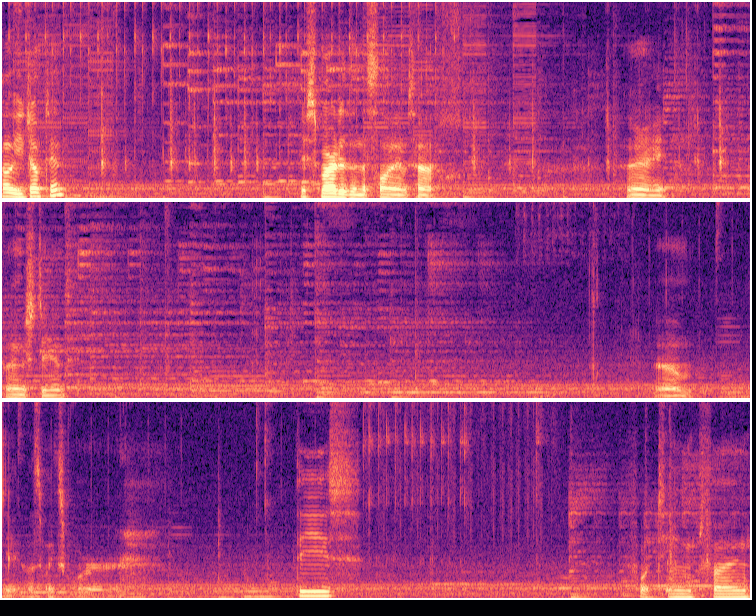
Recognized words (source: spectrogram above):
Oh, you jumped in? You're smarter than the slimes, huh? Alright. I understand. Um, yeah, let's make some more. These. 14, fine.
